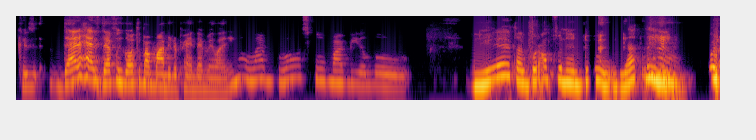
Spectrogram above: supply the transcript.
because that has definitely gone through my mind in the pandemic. Like, you know, like law school might be a little. Yeah, like what I'm gonna do, nothing.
